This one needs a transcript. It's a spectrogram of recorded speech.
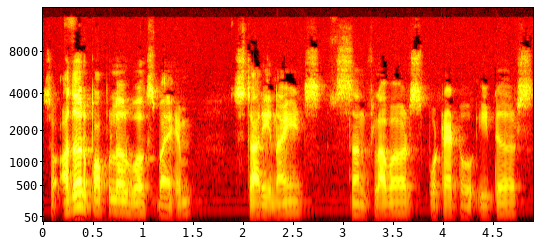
So other popular works by him, Starry Nights, Sunflowers, Potato Eaters,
